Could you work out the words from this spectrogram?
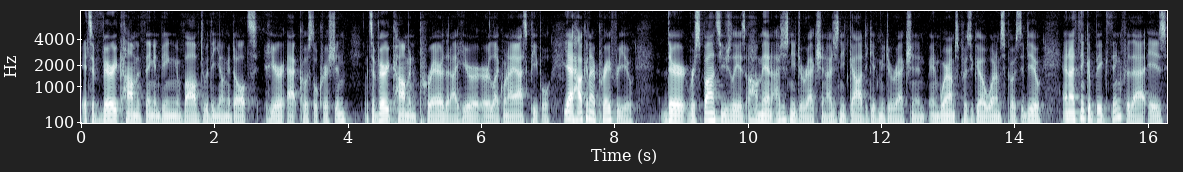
it's a very common thing in being involved with the young adults here at Coastal Christian. It's a very common prayer that I hear, or like when I ask people, Yeah, how can I pray for you? Their response usually is, oh man, I just need direction. I just need God to give me direction and, and, where I'm supposed to go, what I'm supposed to do. And I think a big thing for that is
